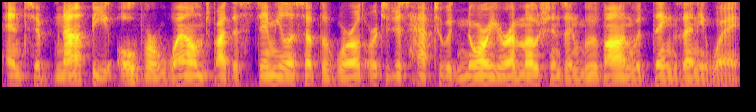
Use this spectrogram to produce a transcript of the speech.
and to not be overwhelmed by the stimulus of the world or to just have to ignore your emotions and move on with things anyway.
